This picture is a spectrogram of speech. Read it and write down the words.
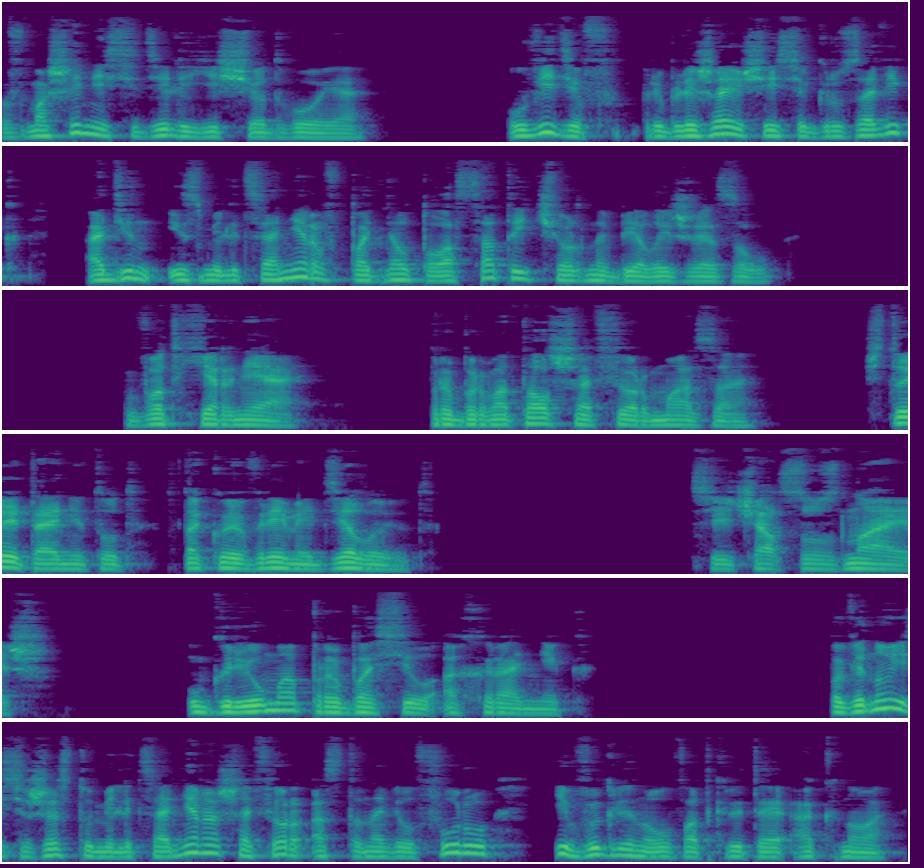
В машине сидели еще двое. Увидев приближающийся грузовик, один из милиционеров поднял полосатый черно-белый жезл. «Вот херня!» Пробормотал шофер Маза. Что это они тут в такое время делают? Сейчас узнаешь. Угрюмо пробасил охранник. Повинуясь жесту милиционера, шофер остановил фуру и выглянул в открытое окно.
